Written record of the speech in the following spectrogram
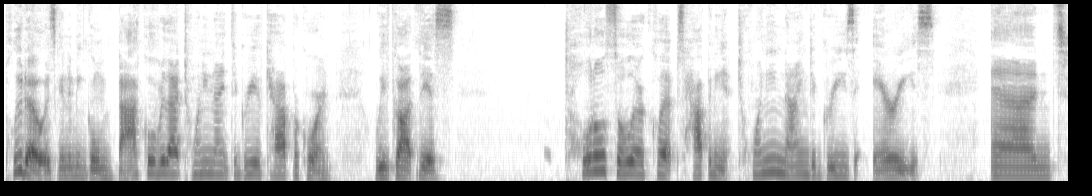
Pluto is going to be going back over that 29th degree of Capricorn. We've got this total solar eclipse happening at 29 degrees Aries. And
